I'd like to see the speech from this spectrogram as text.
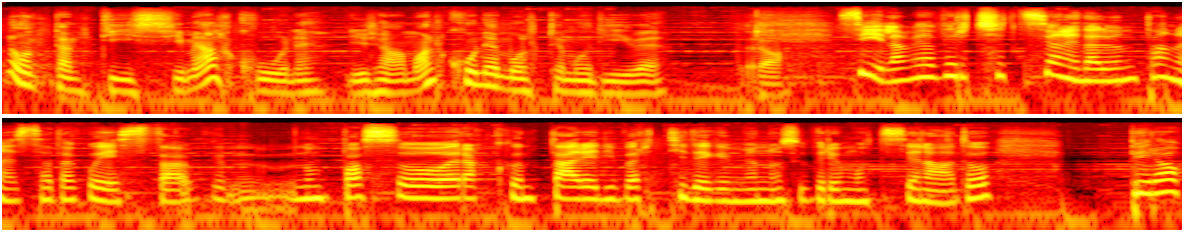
Non tantissime, alcune, diciamo, alcune molto emotive però. Sì, la mia percezione da lontano è stata questa. Non posso raccontare di partite che mi hanno super emozionato, però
